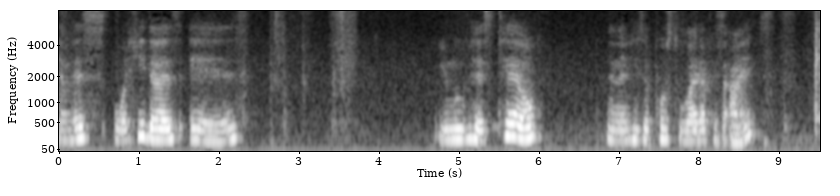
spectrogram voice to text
And this, what he does is you move his tail and then he's supposed to light up his eyes. Let's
